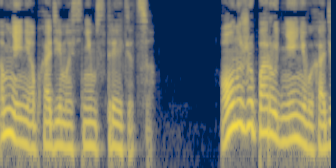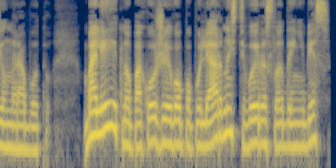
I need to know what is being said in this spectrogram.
Мне необходимо с ним встретиться». Он уже пару дней не выходил на работу — Болеет, но, похоже, его популярность выросла до небес.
